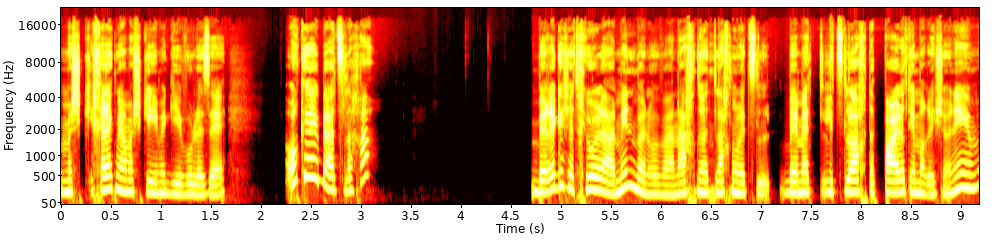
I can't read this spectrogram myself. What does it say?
משק... חלק מהמשקיעים הגיבו לזה. אוקיי, בהצלחה. ברגע שהתחילו להאמין בנו, ואנחנו הצלחנו לצ... באמת לצלוח את הפיילוטים הראשונים,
